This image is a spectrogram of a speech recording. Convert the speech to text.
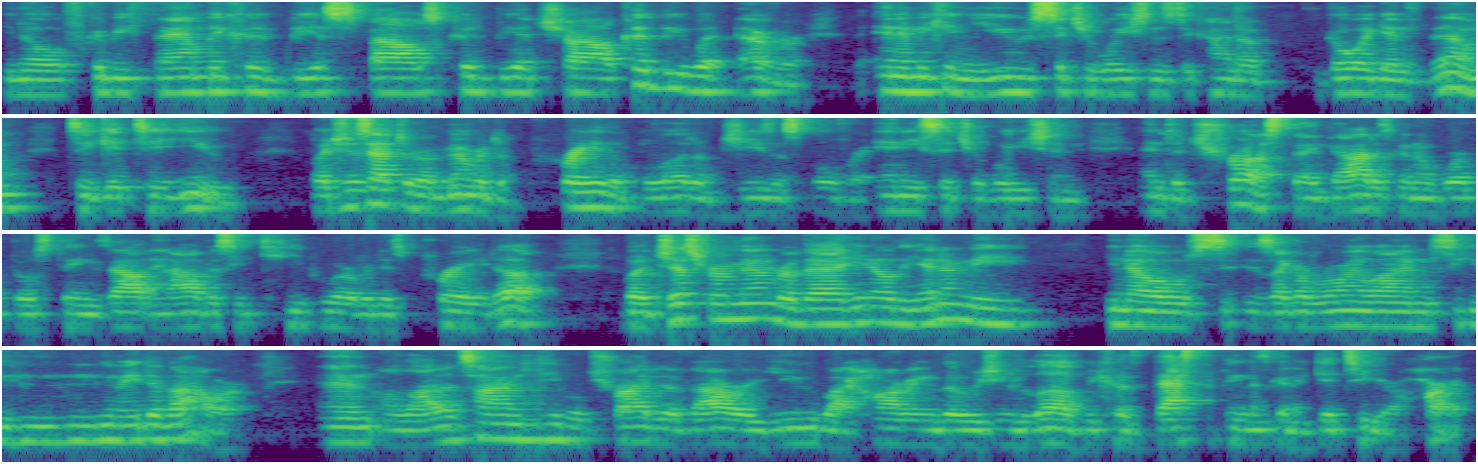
You know, it could be family, could be a spouse, could be a child, could be whatever. The enemy can use situations to kind of go against them to get to you. But you just have to remember to pray the blood of Jesus over any situation and to trust that God is going to work those things out and obviously keep whoever it is prayed up. But just remember that, you know, the enemy, you know, is like a roaring lion seeking whom he may devour. And a lot of times people try to devour you by harming those you love because that's the thing that's going to get to your heart.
